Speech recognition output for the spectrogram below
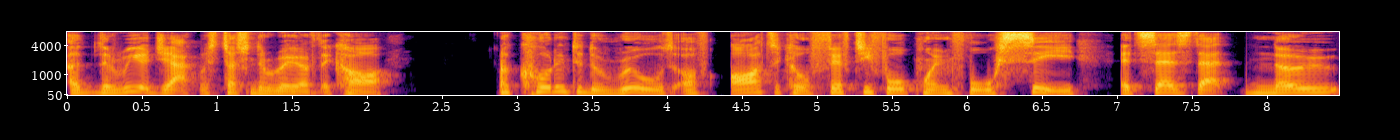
uh, the rear jack was touching the rear of the car. According to the rules of Article 54.4c, it says that no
